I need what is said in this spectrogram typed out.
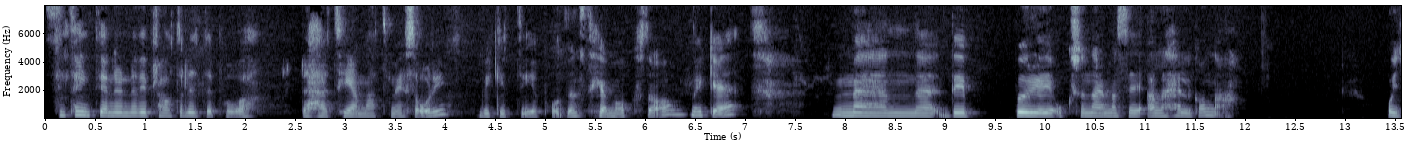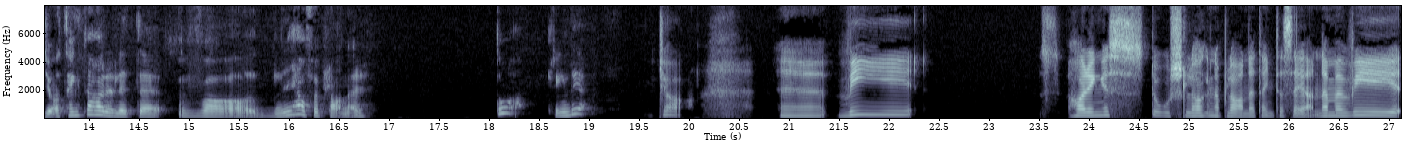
Sen tänkte jag nu när vi pratar lite på det här temat med sorg, vilket är poddens tema också mycket. Men eh, det börjar ju också närma sig alla helgona. Och jag tänkte höra lite vad ni har för planer då, kring det. Ja, eh, vi har inga storslagna planer tänkte jag säga. Nej men vi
